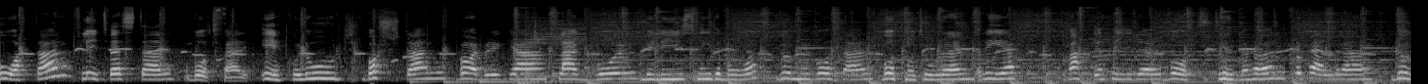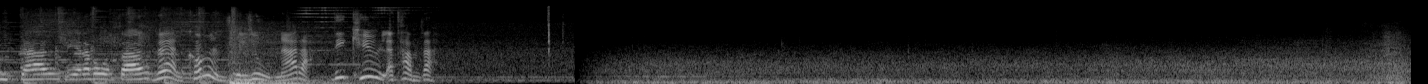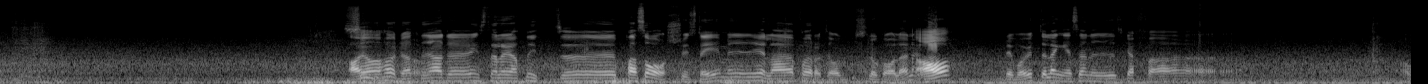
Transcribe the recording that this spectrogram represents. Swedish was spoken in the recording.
båtar, flytvästar och båtfärg, ekolod, borstar, badbrygga, flaggor, belysning till båt, gummibåtar, båtmotorer, rep, vattenskidor, båttillbehör, propellrar, dunkar, mera båtar. Välkommen till Jordnära. Det är kul att handla. Ja, jag hörde att ni hade installerat nytt eh, passagesystem i hela företagslokalen. Ja, Det var ju inte länge sedan ni skaffade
